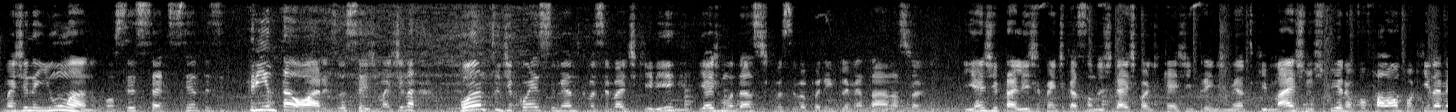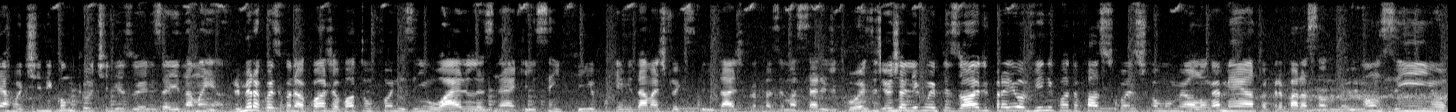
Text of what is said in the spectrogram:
Imagina em um ano, vão ser 730 horas, ou seja, imagina quanto de conhecimento que você vai adquirir e as mudanças que você vai poder implementar na sua vida. E antes de ir para a lista com a indicação dos 10 podcasts de empreendimento que mais me inspiram, vou falar um pouquinho da minha rotina e como que eu utilizo eles aí na manhã. Primeira coisa, quando eu acordo, eu boto um fonezinho wireless, né, aquele sem fio, porque me dá mais flexibilidade para fazer uma série de coisas. E eu já ligo um episódio para ir ouvindo enquanto eu faço coisas como o meu alongamento, a preparação do meu limãozinho,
